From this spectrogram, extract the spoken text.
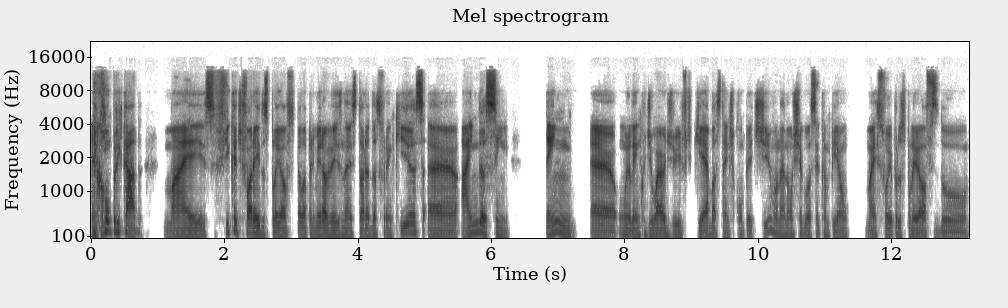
é complicado. Mas fica de fora aí dos playoffs pela primeira vez na história das franquias. É, ainda assim, tem é, um elenco de Wild Rift que é bastante competitivo, né? Não chegou a ser campeão, mas foi para os playoffs do,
